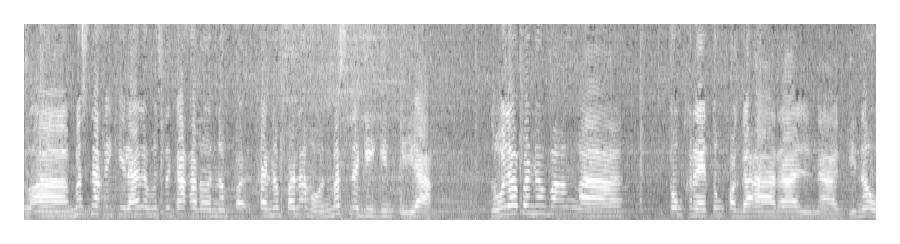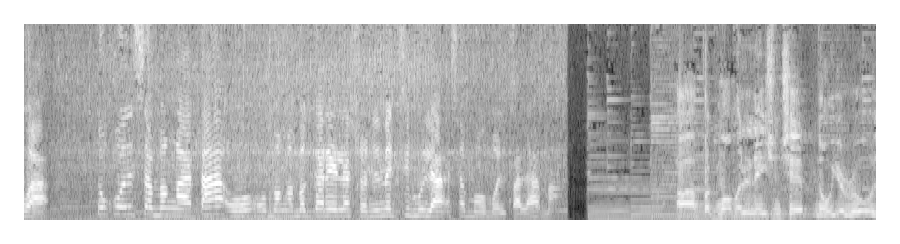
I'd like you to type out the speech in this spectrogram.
No, ah, mas nakikilala, mas nagkakaroon ng, pa- ka ng panahon, mas nagiging tiyak. No, wala pa namang ah, konkretong pag-aaral na ginawa tungkol sa mga tao o mga magkarelasyon na nagsimula sa momol pa lamang. Ah, pag momo relationship, know your role.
